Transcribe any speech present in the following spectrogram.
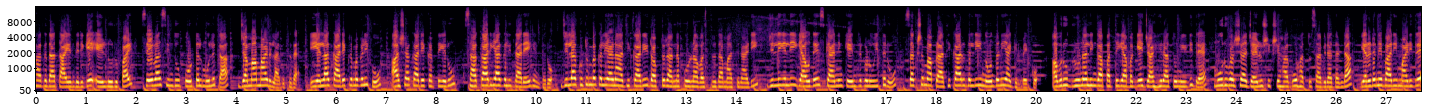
ಭಾಗದ ತಾಯಂದಿರಿಗೆ ಏಳ್ನೂರು ರೂಪಾಯಿ ಸೇವಾ ಸಿಂಧು ಪೋರ್ಟಲ್ ಮೂಲಕ ಜಮಾ ಮಾಡಲಾಗುತ್ತದೆ. ಈ ಎಲ್ಲಾ ಕಾರ್ಯಕ್ರಮಗಳಿಗೂ ಆಶಾ ಕಾರ್ಯಕರ್ತೆಯರು ಸಹಕಾರಿಯಾಗಲಿದ್ದಾರೆ ಎಂದರು. ಜಿಲ್ಲಾ ಕುಟುಂಬ ಕಲ್ಯಾಣ ಅಧಿಕಾರಿ ಡಾಕ್ಟರ್ ಅನ್ನಪೂರ್ಣ ವಸ್ತ್ರದ ಮಾತನಾಡಿ, ಜಿಲ್ಲೆಯಲ್ಲಿ ಯಾವುದೇ ಸ್ಕ್ಯಾನಿಂಗ್ ಕೇಂದ್ರಗಳು ಇದ್ದರೂ ಸಕ್ಷಮ ಪ್ರಾಧಿಕಾರದಲ್ಲಿ ನೋಂದಣಿಯಾಗಿರಬೇಕು. ಅವರು ಭ್ರೂಣಲಿಂಗ ಪತ್ತೆಯ ಬಗ್ಗೆ ಜಾಹೀರಾತು ನೀಡಿದ್ರೆ ಮೂರು ವರ್ಷ ಜೈಲು ಶಿಕ್ಷೆ ಹಾಗೂ ಹತ್ತು ಸಾವಿರ ದಂಡ, ಎರಡನೇ ಬಾರಿ ಮಾಡಿದ್ರೆ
